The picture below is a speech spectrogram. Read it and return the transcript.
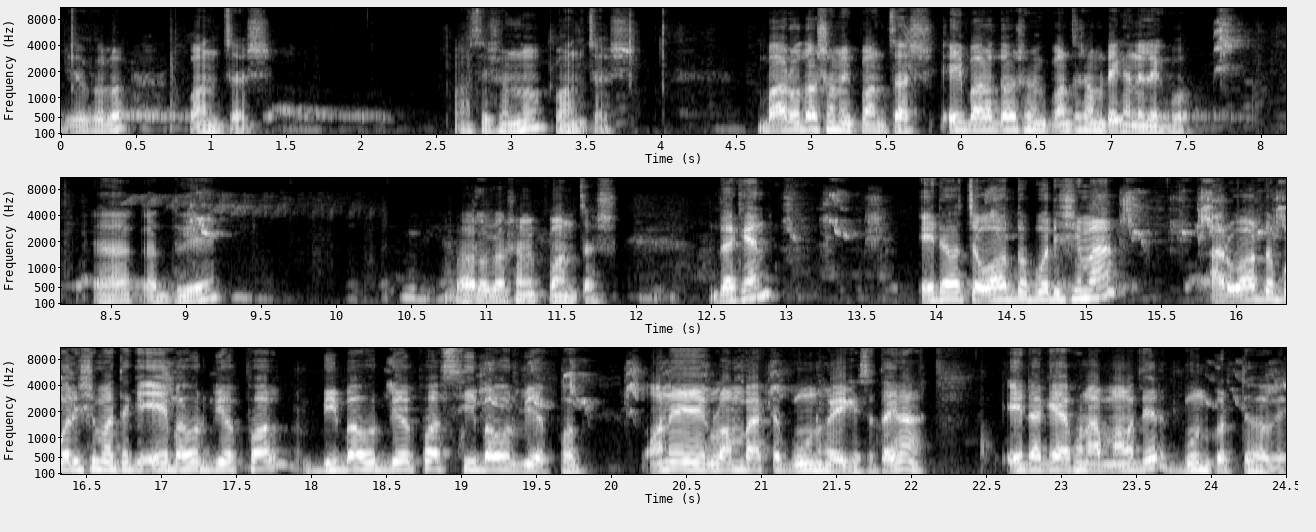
বিয়োগ হলো পঞ্চাশ। পাঁচে শূন্য, পঞ্চাশ। বারো দশমিক পঞ্চাশ। এই বারো দশমিক পঞ্চাশ আমরা এখানে লিখব। এক আর দুয়ে বারো দশমিক পঞ্চাশ। দেখেন, এটা হচ্ছে অর্ধ পরিসীমা। আর অর্ধ পরিসীমা থেকে এ বাহুর বিয়োগফল, বি বাহুর বিয়োগফল, সি বাহুর বিয়োগফল। অনেক লম্বা একটা গুণ হয়ে গেছে, তাই না? এটাকে এখন আমাদের গুণ করতে হবে।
